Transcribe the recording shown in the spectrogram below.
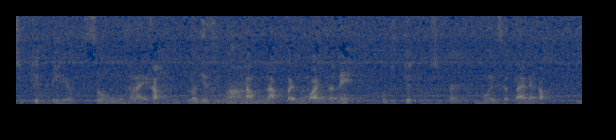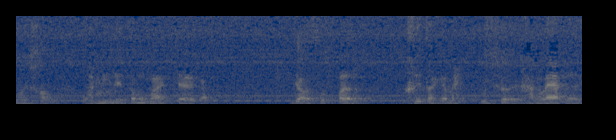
สิบเจ็ดปีครับสูงเท่าไหร่ครับร้อยเจ็ดสิบห้าน้ำหนักปล่อยๆตอนนี้หกสิบเจ็ดหกสิบแปดมวยสไตล์อะไรครับมวยเข่าวันนี้เลยต้องมาเจอกับยอดซูเปอร์เคยต่อยกันไหมไม่เคยครั้งแรกเลย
